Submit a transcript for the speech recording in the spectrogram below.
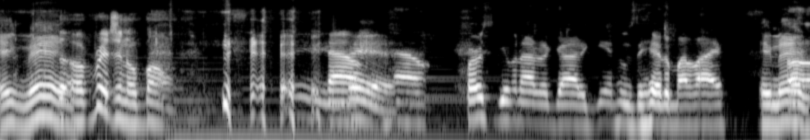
Amen. The original bone. Now, Amen. now, first giving honor to God again, who's the head of my life. Amen. Uh,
